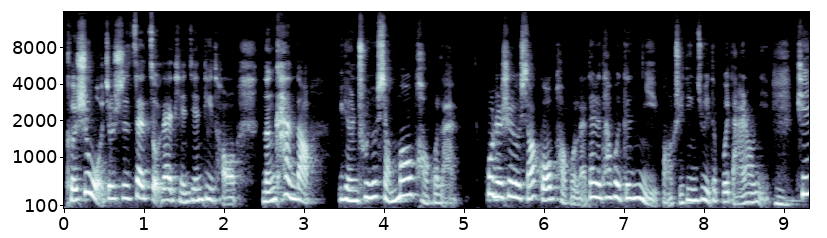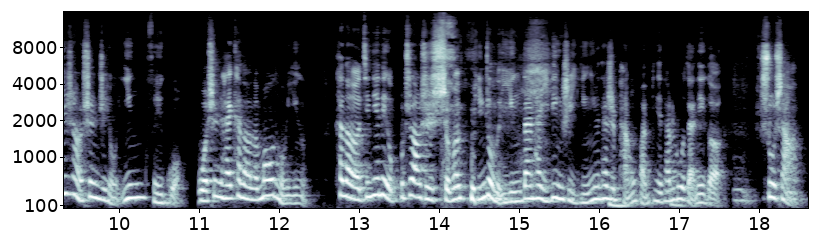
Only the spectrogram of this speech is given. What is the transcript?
可是我就是在走在田间地头，能看到远处有小猫跑过来，或者是有小狗跑过来，但是它会跟你保持一定距离，它不会打扰你。天上甚至有鹰飞过，我甚至还看到了猫头鹰。看到了今天那个不知道是什么品种的鹰，但是它一定是鹰，因为它是盘桓，并且它落在那个树上。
